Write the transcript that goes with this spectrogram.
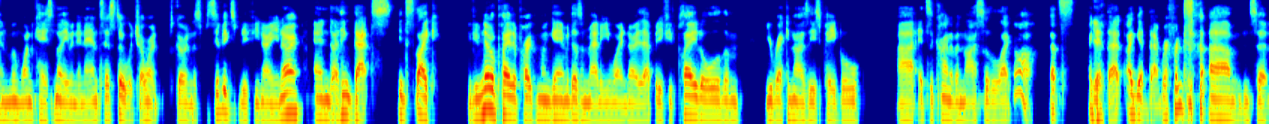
and in one case not even an ancestor, which I won't go into specifics, but if you know, you know. And I think that's it's like if you've never played a Pokemon game, it doesn't matter, you won't know that. But if you've played all of them, you recognize these people. Uh, it's a kind of a nice little like, oh, that's I get that, I get that reference. um, insert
